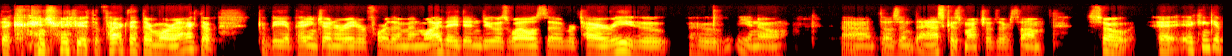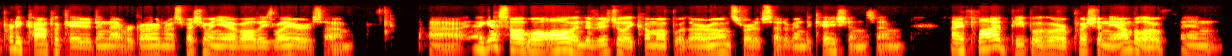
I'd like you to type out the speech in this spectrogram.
that could contribute. The fact that they're more active could be a pain generator for them, and why they didn't do as well as the retiree who who you know uh, doesn't ask as much of their thumb. So it, it, can get pretty complicated in that regard, especially when you have all these layers. Um, uh, I guess all, we'll all individually come up with our own sort of set of indications and I applaud people who are pushing the envelope, and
